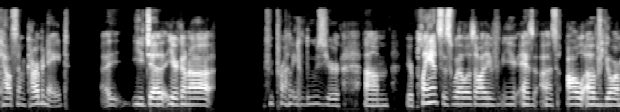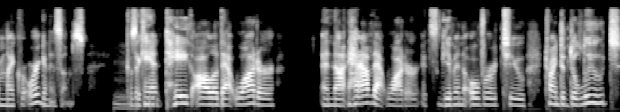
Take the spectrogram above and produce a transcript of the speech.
calcium carbonate, uh, you just you're gonna probably lose your um, your plants as well as all of you, as, as all of your microorganisms because Mm. they can't take all of that water and not have that water. It's given over to trying to dilute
